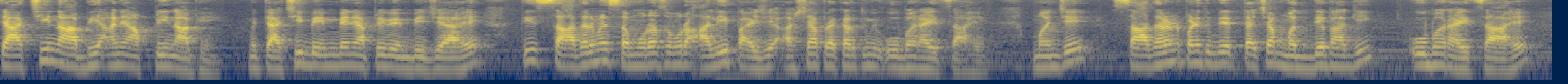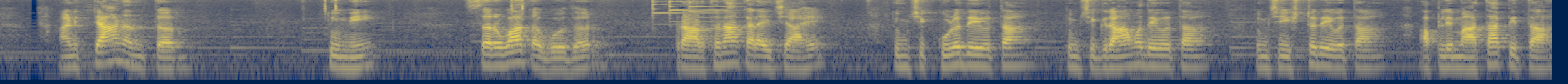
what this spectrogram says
त्याची नाभी आणि आपली नाभी. मग त्याची बेंबी आणि आपली बेंबी जी आहे ती साधारण समोरासमोर आली पाहिजे अशा प्रकारे तुम्ही उभं राहायचं आहे. म्हणजे साधारणपणे तुम्ही त्याच्या मध्यभागी उभं राहायचं आहे. आणि त्यानंतर तुम्ही सर्वात अगोदर प्रार्थना करायची आहे. तुमची कुळदेवता तुमची ग्रामदेवता तुमची इष्टदेवता आपले माता पिता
